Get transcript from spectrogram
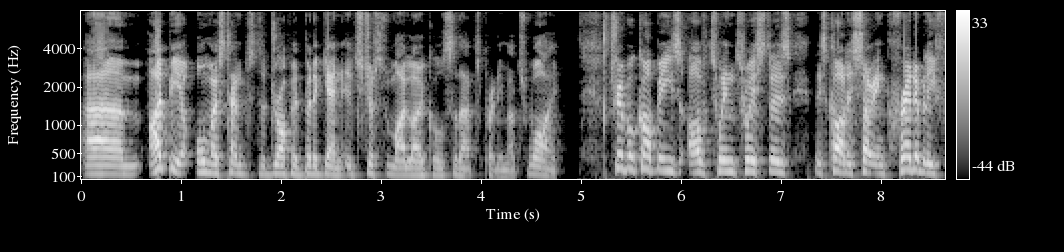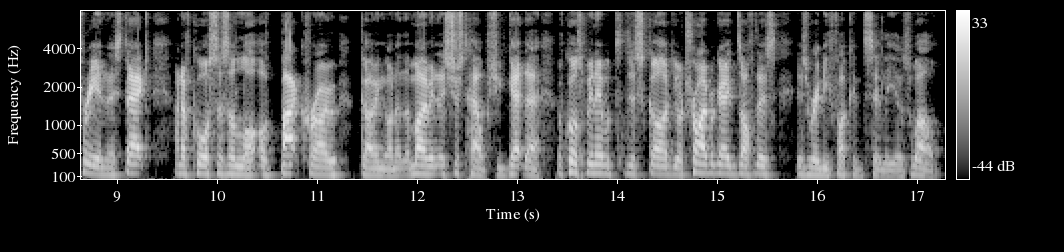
Um, I'd be almost tempted to drop it, but again, it's just for my locals, so that's pretty much why. Triple copies of Twin Twisters. This card is so incredibly free in this deck, and of course, there's a lot of back row going on at the moment. This just helps you get there. Of course, being able to discard your Tri Brigades off this is really fucking silly as well.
